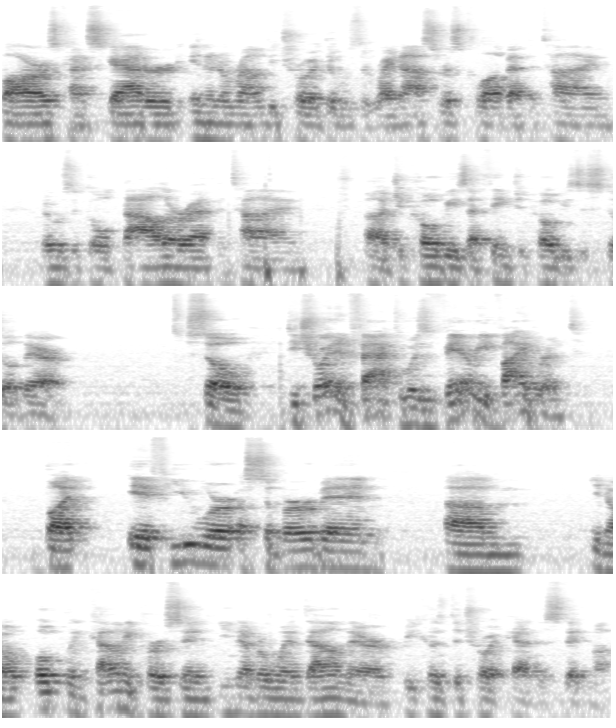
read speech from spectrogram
bars kind of scattered in and around Detroit. There was the Rhinoceros Club at the time. There was a Gold Dollar at the time. Uh, Jacoby's, I think Jacoby's is still there. So Detroit, in fact, was very vibrant. But if you were a suburban, um, you know, Oakland County person, you never went down there because Detroit had the stigma.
